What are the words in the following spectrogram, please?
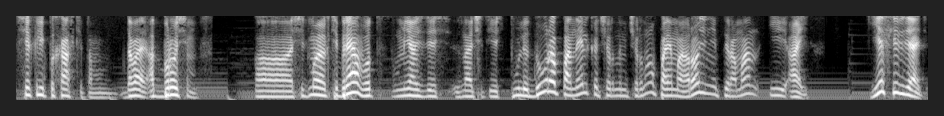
все клипы Хаски, там, давай отбросим 7 а, октября, вот у меня здесь, значит, есть пуля дура, панелька, черным черно, пойма о родине, пироман и ай. Если взять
